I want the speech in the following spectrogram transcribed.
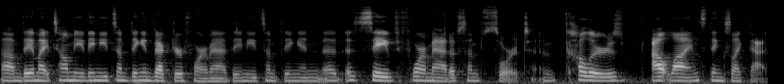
Um, they might tell me they need something in vector format, they need something in a, a saved format of some sort, um, colors, outlines, things like that.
